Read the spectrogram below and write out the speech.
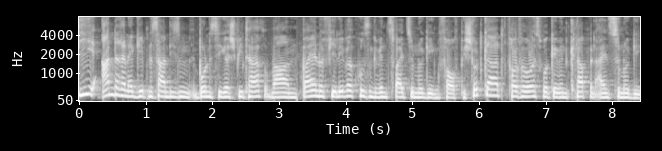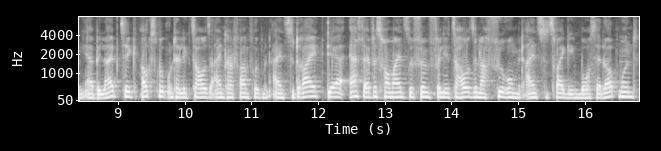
Die anderen Ergebnisse an diesem Bundesligaspieltag waren Bayern 04 Leverkusen gewinnt 2 zu 0 gegen VfB Stuttgart, VfB Wolfsburg gewinnt knapp mit 1 zu 0 gegen RB Leipzig, Augsburg unterliegt zu Hause Eintracht Frankfurt mit 1 zu 3, der erste FSV Mainz 05 verliert zu Hause nach Führung mit 1 zu 2 gegen Borussia Dortmund,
